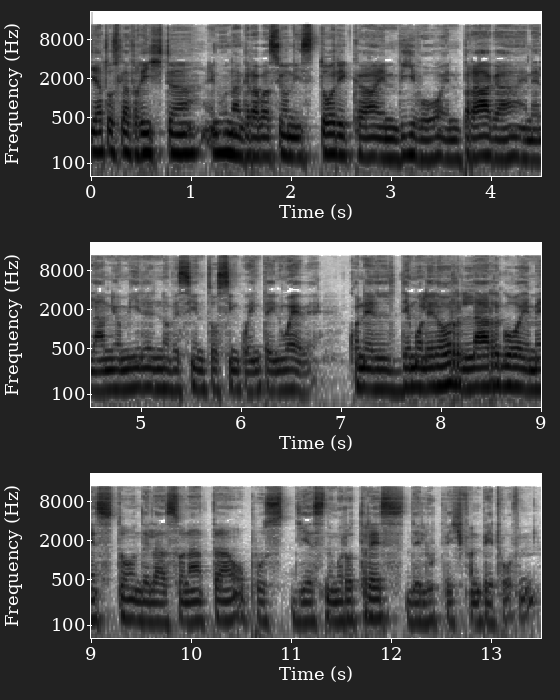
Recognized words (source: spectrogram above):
Sviatoslav Richter en una grabación histórica en vivo en Praga en el año 1959, con el demoledor largo emesto de la sonata opus 10 número 3 de Ludwig van Beethoven.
